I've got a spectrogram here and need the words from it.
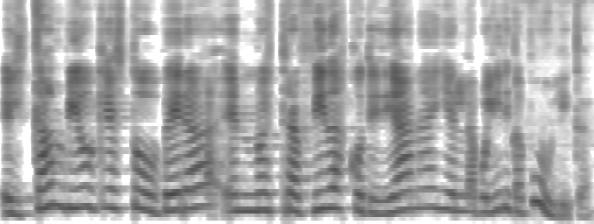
el cambio que esto opera en nuestras vidas cotidianas y en la política pública.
